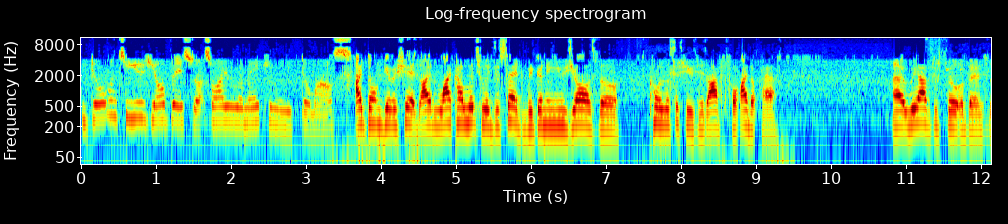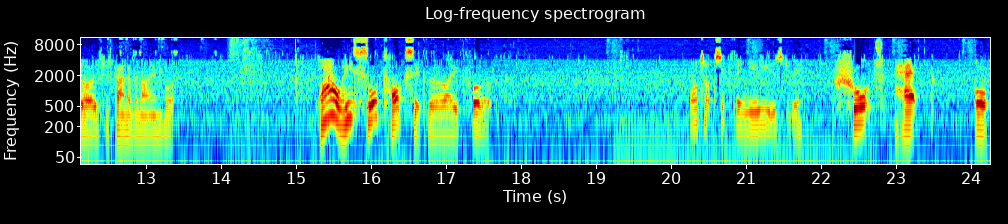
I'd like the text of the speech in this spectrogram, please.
You don't want to use your base, so that's why we're making you dumbass. I don't give a shit. I Like I literally just said, we're gonna use yours though. Cause let's just use his. I, I don't care. Uh, we have just built a base though, it's just kind of annoying, but... Wow, he's so toxic though, like, fuck. More toxic than you used to be. Shut heck up.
